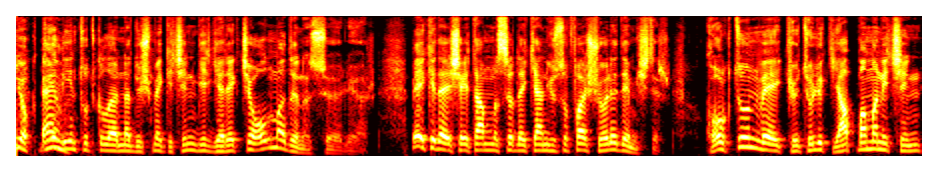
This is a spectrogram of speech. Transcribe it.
yok, mi? benliğin tutkularına düşmek için bir gerekçe olmadığını söylüyor. Belki de şeytan Mısır'dayken Yusuf'a şöyle demiştir. Korktuğun ve kötülük yapmaman için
